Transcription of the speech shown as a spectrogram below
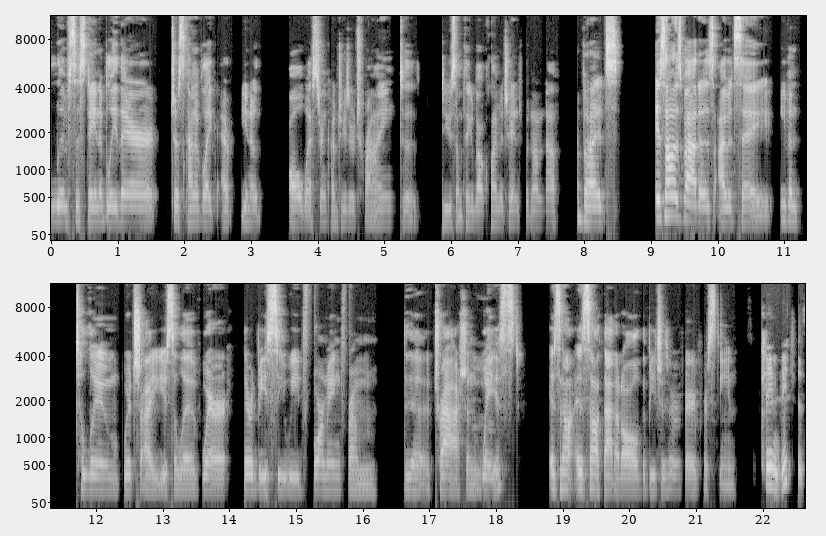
live sustainably there just kind of like you know all Western countries are trying to do something about climate change, but not enough. But it's not as bad as I would say even Tulum, which I used to live, where there would be seaweed forming from the trash and mm. waste. It's not. It's not that at all. The beaches are very pristine. Clean beaches.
